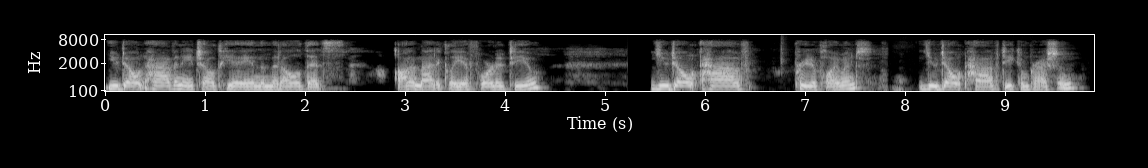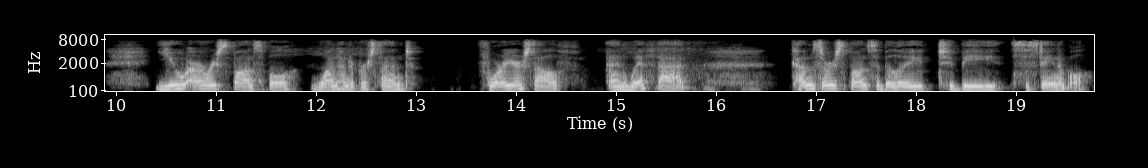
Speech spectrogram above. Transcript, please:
You don't have an HLTA in the middle that's automatically afforded to you. You don't have pre deployment. You don't have decompression. You are responsible 100% for yourself. And with that comes the responsibility to be sustainable.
